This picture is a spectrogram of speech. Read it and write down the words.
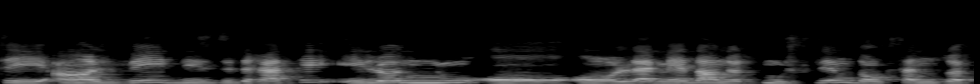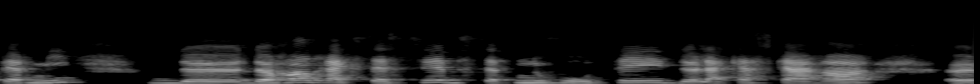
c'est enlevé, déshydraté. Et là, nous, on, la met dans notre mousseline. Donc, ça nous a permis de, rendre accessible cette nouveauté de la cascara euh,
